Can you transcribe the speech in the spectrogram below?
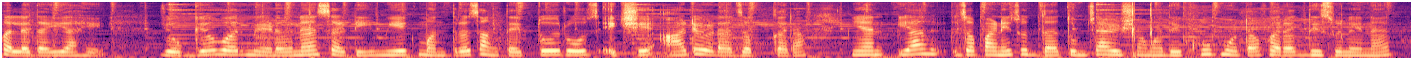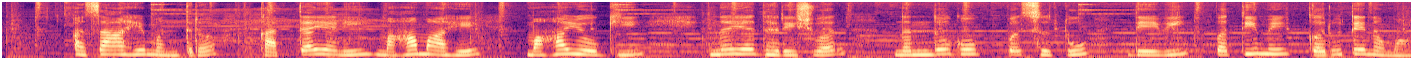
फलदायी आहे. योग्य वर मिळवण्यासाठी मी एक मंत्र सांगते तो रोज एकशे आठ वेळा जप करा. या या जपाने सुद्धा तुमच्या आयुष्यामध्ये खूप मोठा फरक दिसून येणार. असा आहे मंत्र. कात्यायनी महामाहे महायोगी नयधरीश्वर नंदगोपसतू देवी पतिमे करुते नम.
